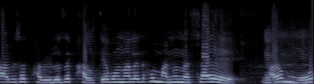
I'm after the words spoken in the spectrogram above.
তাৰপিছত ভাবিলো যে ভালকে বনালে দেখোন মানুহ নাচায়ে। আৰু মোৰ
